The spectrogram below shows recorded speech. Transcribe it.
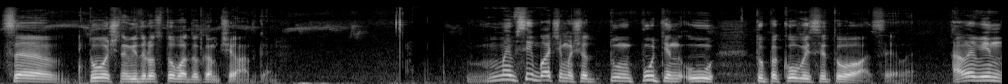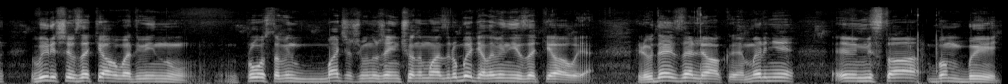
це точно від Ростова до Камчатки. Ми всі бачимо, що Путін у тупиковій ситуації. Але він вирішив затягувати війну. Просто він бачить, що він вже нічого не має зробити, але він її затягує. Людей залякує, мирні е, міста бомбить.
